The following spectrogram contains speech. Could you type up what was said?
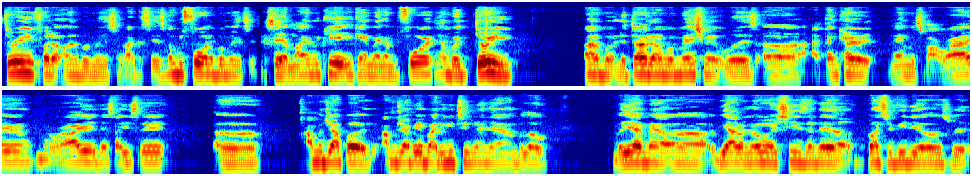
three for the honorable mention. Like I said, it's gonna be four honorable mentions. I said Miami Kid, he came in number four. Number three, honorable the third honorable mention was uh I think her name is Mariah. Mariah, that's how you say it. Uh I'm gonna drop a I'm gonna drop everybody YouTube link down below. But yeah, man, uh yeah, I don't know her. She's in there a bunch of videos with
